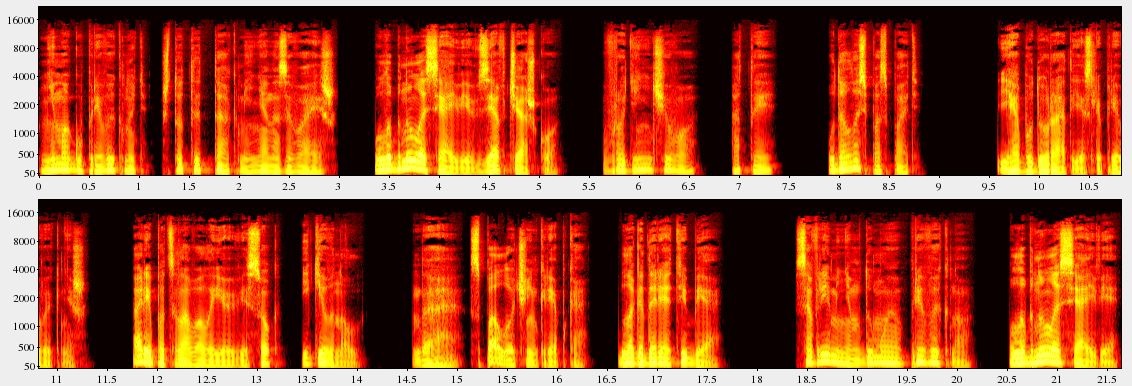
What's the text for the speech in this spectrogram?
«Не могу привыкнуть, что ты так меня называешь», улыбнулась Айви, взяв чашку. «Вроде ничего. А ты? Удалось поспать?» «Я буду рад, если привыкнешь». Ари поцеловал ее в висок и кивнул. «Да, спал очень крепко. Благодаря тебе». «Со временем, думаю, привыкну», — улыбнулась Айви.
